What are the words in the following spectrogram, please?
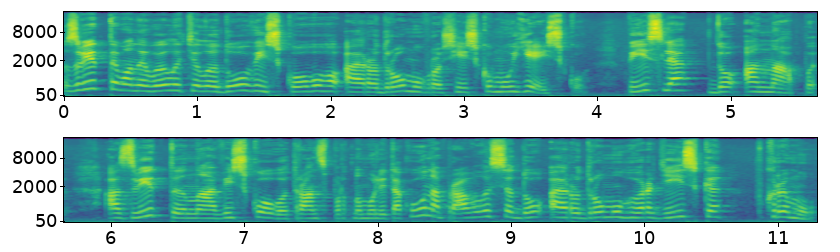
Звідти вони вилетіли до військового аеродрому в російському Єйську, після до Анапи. А звідти на військово-транспортному літаку направилися до аеродрому Гвардійське Криму.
